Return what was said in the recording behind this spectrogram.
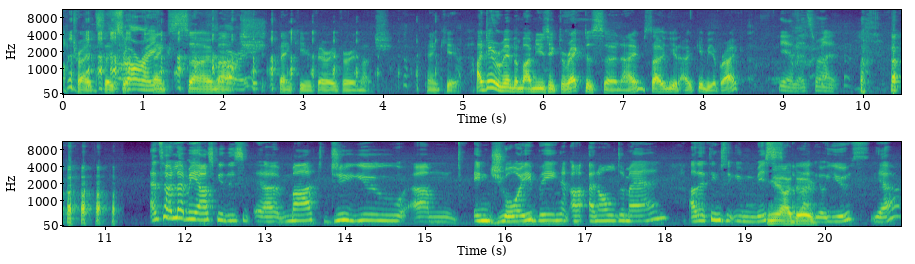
trade secret. Sorry. Thanks so much. Thank you very, very much. Thank you. I do remember my music director's surname, so, you know, give me a break. Yeah, that's right. and so let me ask you this, uh, Mark: Do you um, enjoy being an, uh, an older man? Are there things that you miss Yeah, I about do. your youth? Yeah.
